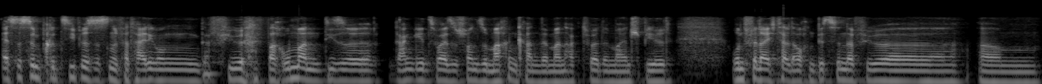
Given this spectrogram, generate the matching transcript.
es ist im Prinzip es ist eine Verteidigung dafür, warum man diese Rangehensweise schon so machen kann, wenn man aktuell in Mainz spielt. Und vielleicht halt auch ein bisschen dafür, ähm,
